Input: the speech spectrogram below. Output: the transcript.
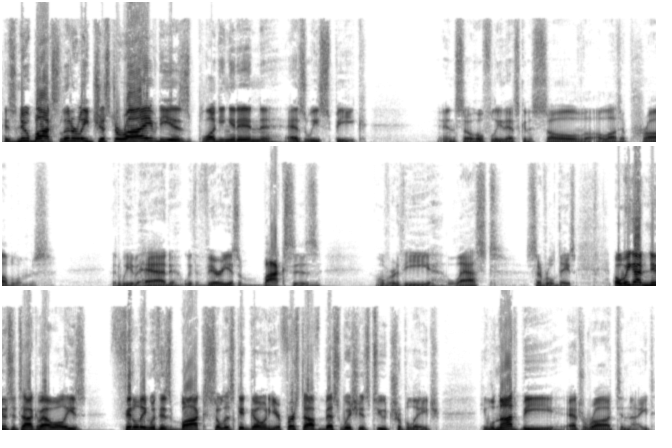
His new box literally just arrived. He is plugging it in as we speak. And so hopefully that's going to solve a lot of problems that we have had with various boxes over the last several days. Well, we got news to talk about while he's fiddling with his box, so let's get going here. First off, best wishes to Triple H. He will not be at Raw tonight.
